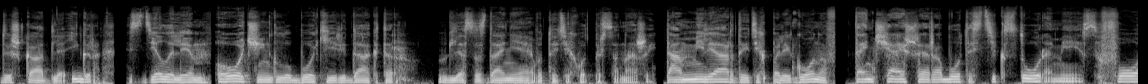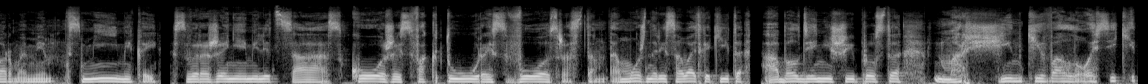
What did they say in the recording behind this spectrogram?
движка для игр, сделали очень глубокий редактор для создания вот этих вот персонажей. Там миллиарды этих полигонов, тончайшая работа с текстурами, с формами, с мимикой, с выражениями лица, с кожей, с фактурой, с возрастом. Там можно рисовать какие-то обалденнейшие просто морщинки, волосики.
